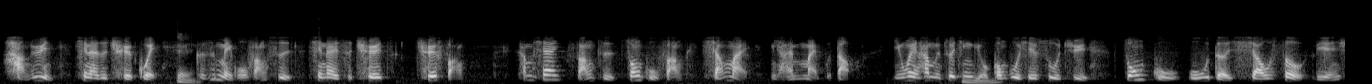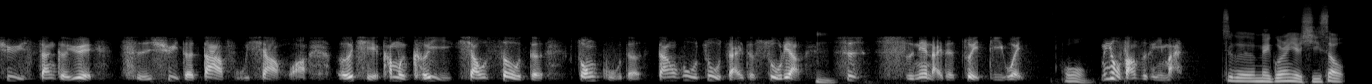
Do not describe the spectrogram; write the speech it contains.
航运现在是缺柜，对，可是美国房市现在是缺缺房。他们现在房子中古房想买你还买不到，因为他们最近有公布一些数据，中古屋的销售连续三个月持续的大幅下滑，而且他们可以销售的中古的单户住宅的数量，是十年来的最低位。哦，没有房子可以买。这个美国人也吸售，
